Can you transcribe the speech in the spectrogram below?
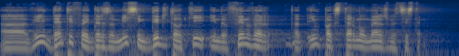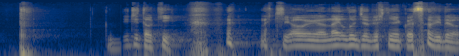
Uh, we identified there's a missing digital key in the firmware that impacts thermal management system. Digital key. znači, ovo je najluđe objašnjenje koje sam video.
